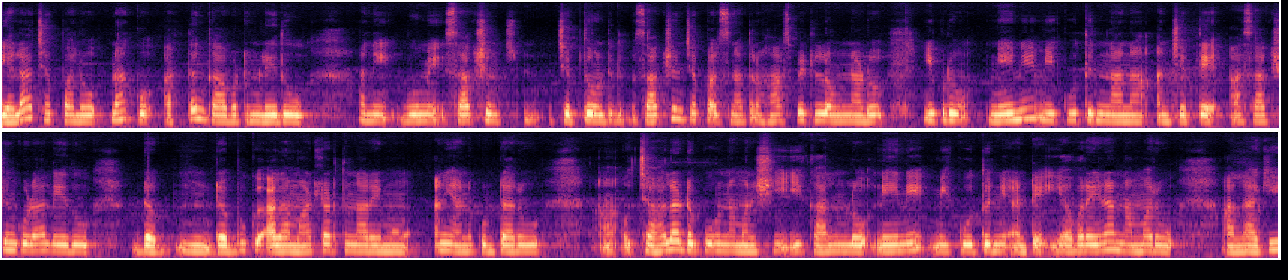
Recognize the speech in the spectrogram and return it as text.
ఎలా చెప్పాలో నాకు అర్థం కావటం లేదు అని భూమి సాక్ష్యం చెప్తూ ఉంటుంది. సాక్ష్యం చెప్పాల్సిన అతను హాస్పిటల్లో ఉన్నాడు. ఇప్పుడు నేనే మీ కూతురు నాన్న అని చెప్తే ఆ సాక్ష్యం కూడా లేదు. డబ్బు డబ్బుకు అలా మాట్లాడుతున్నారేమో అని అనుకుంటారు. చాలా డబ్బు ఉన్న మనిషి ఈ కాలంలో నేనే మీ కూతుర్ని అంటే ఎవరైనా నమ్మరు. అలాగే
